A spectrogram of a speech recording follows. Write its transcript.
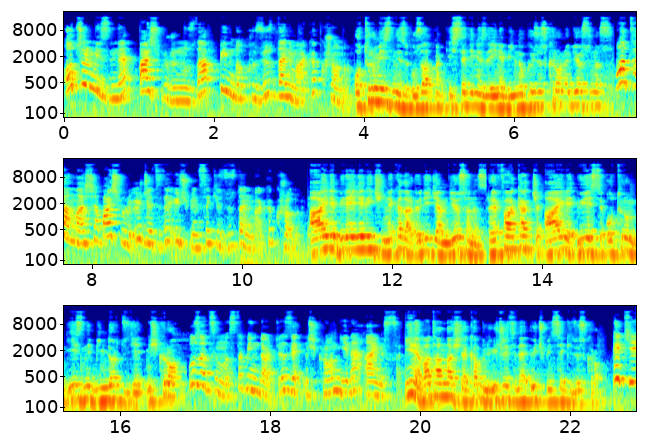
Oturum iznine başvurunuzda 1900 Danimarka krono. Oturum izninizi uzatmak istediğinizde yine 1900 kron ödüyorsunuz. Vatandaşa başvuru ücreti de 3800 Danimarka krono. Aile bireyleri için ne kadar ödeyeceğim diyorsanız refakatçi aile üyesi oturum izni 1470 kron. Uzatılması da 1470 kron yine aynısı. Yine vatandaşla kabul ücreti de 3800 kron. Peki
